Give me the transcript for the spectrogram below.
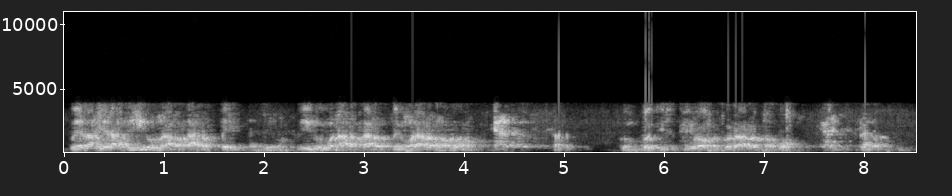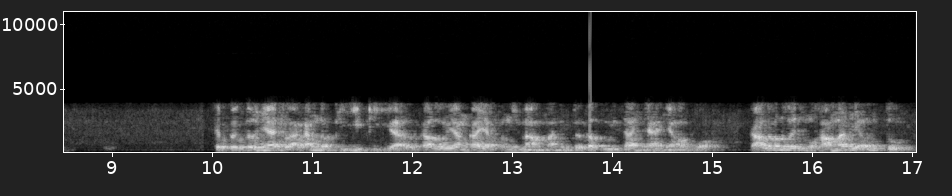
Belah ya rapi itu naruh karepe. Biru naruh karepe naruh nopo. Kumpul di sepuro naruh nopo. Sebetulnya itu akan lebih ideal kalau yang kayak pengimaman itu tetap tulisannya hanya Allah. Kalau nulis Muhammad ya utuh.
